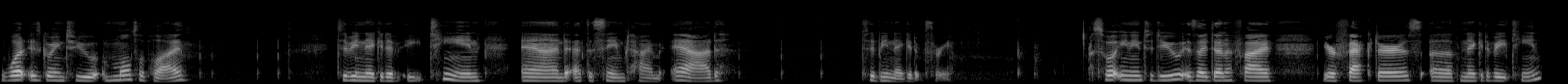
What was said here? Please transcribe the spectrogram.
what is going to multiply to be negative 18 and at the same time add to be negative 3. So what you need to do is identify your factors of negative 18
